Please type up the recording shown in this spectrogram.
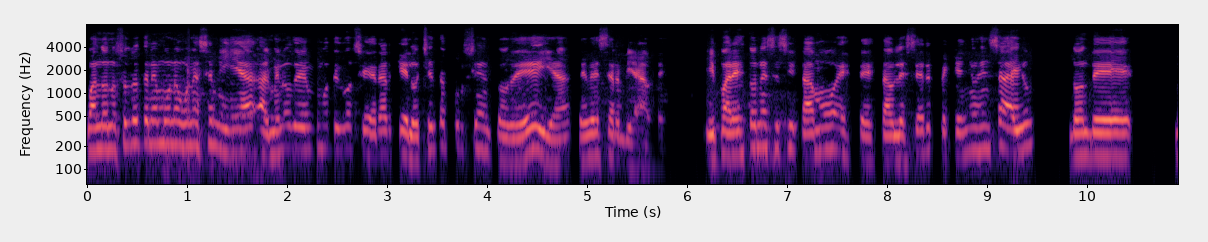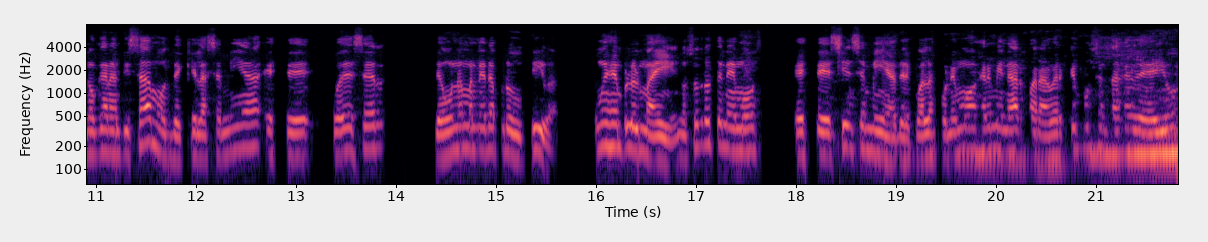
Cuando nosotros tenemos una buena semilla, al menos debemos de considerar que el 80% de ella debe ser viable. Y para esto necesitamos este, establecer pequeños ensayos donde nos garantizamos de que la semilla este, puede ser de una manera productiva. Un ejemplo, el maíz. Nosotros tenemos este, 100 semillas, del cual las ponemos a germinar para ver qué porcentaje de ellos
